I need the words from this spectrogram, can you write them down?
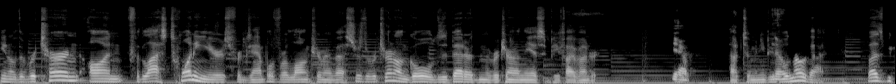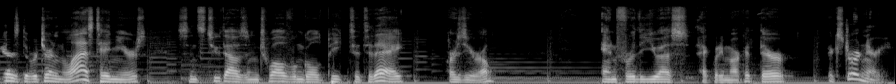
you know the return on for the last 20 years for example for long-term investors the return on gold is better than the return on the s&p 500 yeah. Not too many people know that. Well, that's because the return in the last 10 years, since 2012 when gold peaked to today, are zero. And for the US equity market, they're extraordinary.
